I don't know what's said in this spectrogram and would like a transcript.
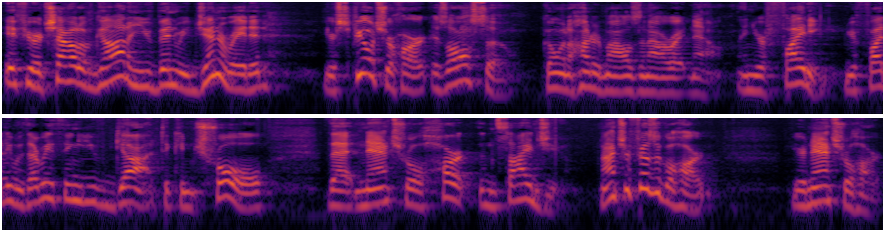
If you're a child of God and you've been regenerated, your spiritual heart is also going 100 miles an hour right now. And you're fighting. You're fighting with everything you've got to control that natural heart inside you. Not your physical heart, your natural heart.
